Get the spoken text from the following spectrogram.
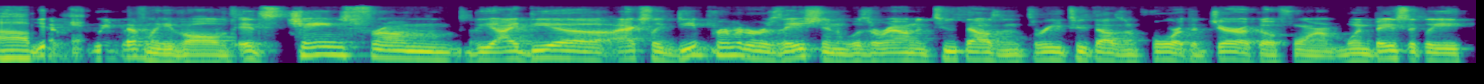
Um, yeah, we definitely evolved. It's changed from the idea, actually, deperimeterization was around in 2003, 2004 at the Jericho Forum, when basically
